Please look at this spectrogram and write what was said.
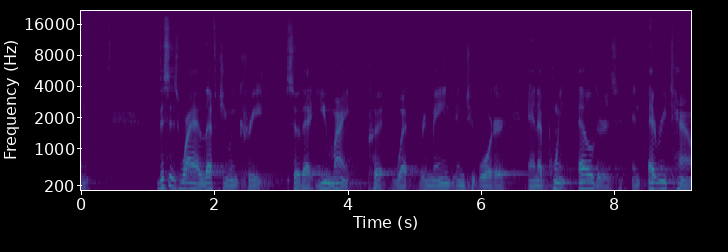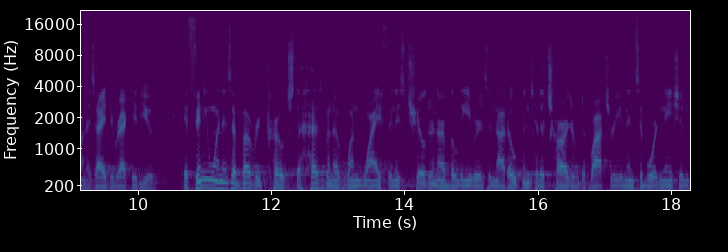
This is why I left you in Crete, so that you might put what remained into order and appoint elders in every town as I directed you. If anyone is above reproach, the husband of one wife, and his children are believers and not open to the charge of debauchery and insubordination,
